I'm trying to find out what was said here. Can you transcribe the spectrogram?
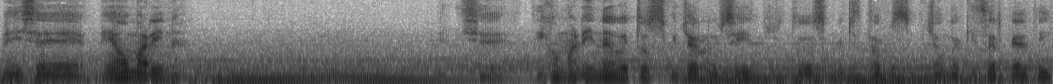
Me dice, me llamo Marina. Me dice, dijo Marina, güey, todos escucharon, sí, pues, todos estamos escuchando aquí cerca de ti.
